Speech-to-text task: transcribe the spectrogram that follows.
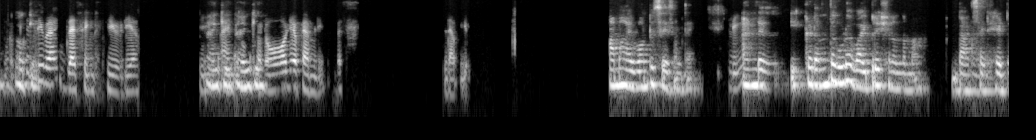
Okay. Divine blessings to you dear Thank you, thank you. Family members love you అమ్మా I want to say something and ఇక్కడంతా కూడా వైబ్రేషన్ ఉందమ్మా. బ్యాక్. సైడ్ హెడ్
